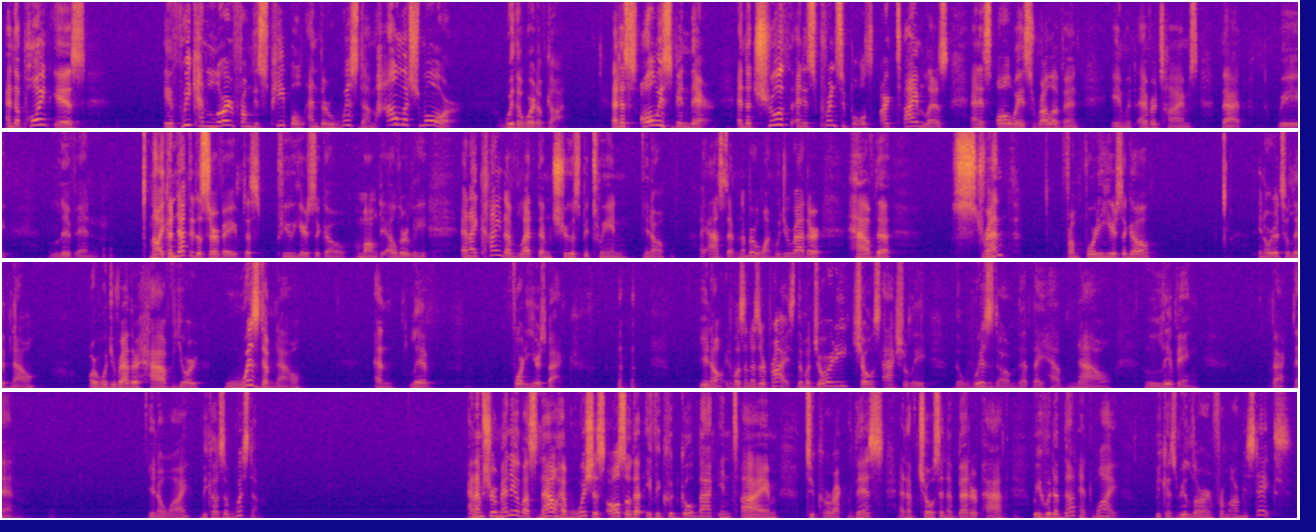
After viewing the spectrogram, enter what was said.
And the point is, if we can learn from these people and their wisdom, how much more with the Word of God? That has always been there. And the truth and its principles are timeless and it's always relevant in whatever times that we live in. Now, I conducted a survey just a few years ago among the elderly, and I kind of let them choose between, you know, I asked them, number one, would you rather have the strength from 40 years ago in order to live now? Or would you rather have your wisdom now and live 40 years back. you know, it wasn't a surprise. The majority chose actually the wisdom that they have now living back then. You know why? Because of wisdom. And I'm sure many of us now have wishes also that if we could go back in time to correct this and have chosen a better path, we would have done it. Why? Because we learn from our mistakes.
